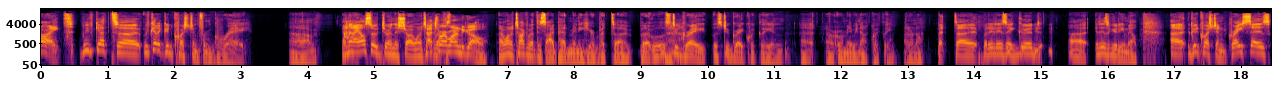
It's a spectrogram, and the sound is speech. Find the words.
All right, we've got uh, we've got a good question from Gray. Um, and then I also during the show I want to talk That's about where I wanted to go. I want to talk about this iPad Mini here, but uh, but let's do Gray. Let's do Gray quickly, and uh, or, or maybe not quickly. I don't know, but uh, but it is a good uh, it is a good email. Uh, good question. Gray says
